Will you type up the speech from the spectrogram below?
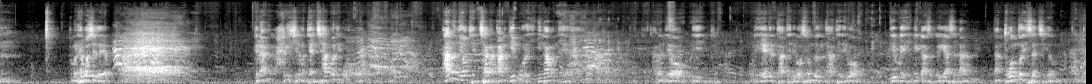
음. 한번 해보실래요? 그냥 싫으면 내차버리고. 나는요 괜찮아. 나는 미국으로 이민하면 돼. 나는요 우리 우리 애들 다 데리고 손들 다 데리고 미국에 이민 가서 거기 가서 나는 난 돈도 있어 지금. 돈도.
